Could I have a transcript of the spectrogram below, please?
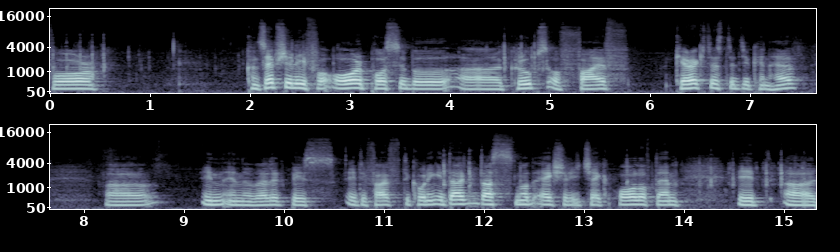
for conceptually for all possible uh, groups of five characters that you can have uh, in, in a valid base 85 decoding. It does not actually check all of them. It uh,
